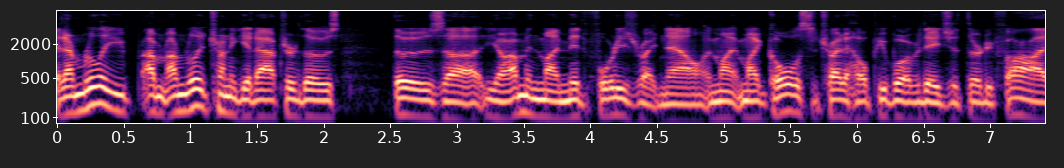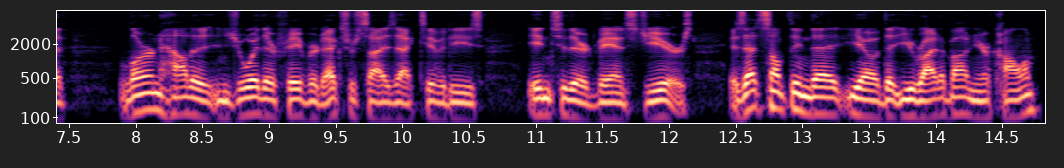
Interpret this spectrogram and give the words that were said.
and I'm really I'm, I'm really trying to get after those those uh, you know I'm in my mid 40s right now, and my my goal is to try to help people over the age of 35 learn how to enjoy their favorite exercise activities into their advanced years. Is that something that you know that you write about in your column?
